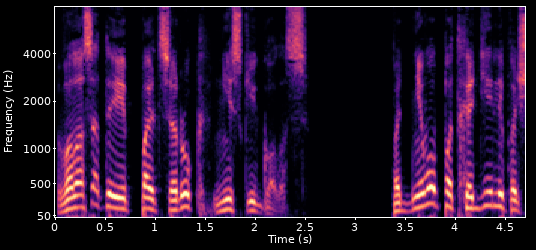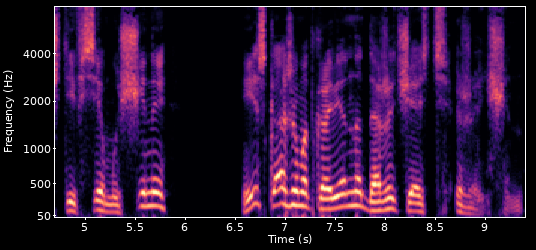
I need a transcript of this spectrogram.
волосатые пальцы рук, низкий голос. Под него подходили почти все мужчины и, скажем откровенно, даже часть женщин.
